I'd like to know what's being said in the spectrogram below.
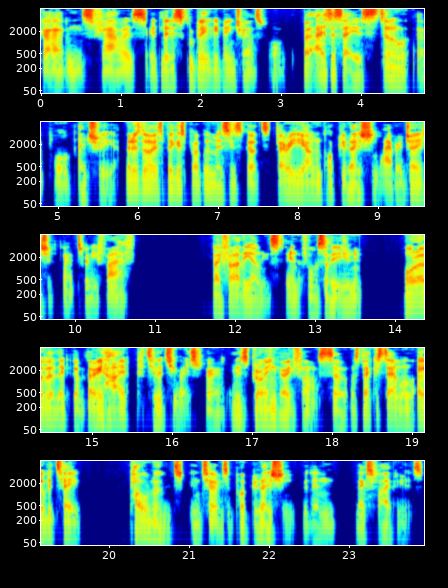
gardens, flowers. It is completely being transformed. But as I say, it's still a poor country. But as Venezuela's biggest problem is he's got very young population, average age of about 25, by far the youngest in the former Soviet Union. Moreover, they've got very high fertility rates. It's growing very fast. So Uzbekistan will overtake Poland in terms of population within next five years.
